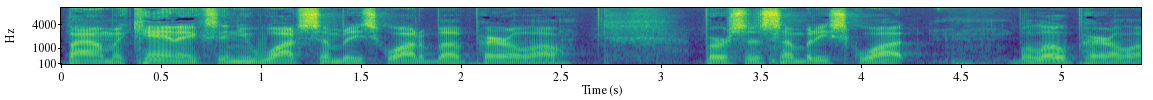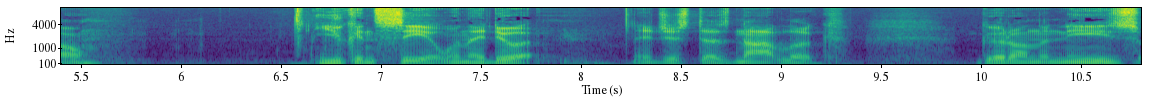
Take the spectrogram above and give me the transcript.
biomechanics and you watch somebody squat above parallel versus somebody squat below parallel, you can see it when they do it. It just does not look good on the knees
